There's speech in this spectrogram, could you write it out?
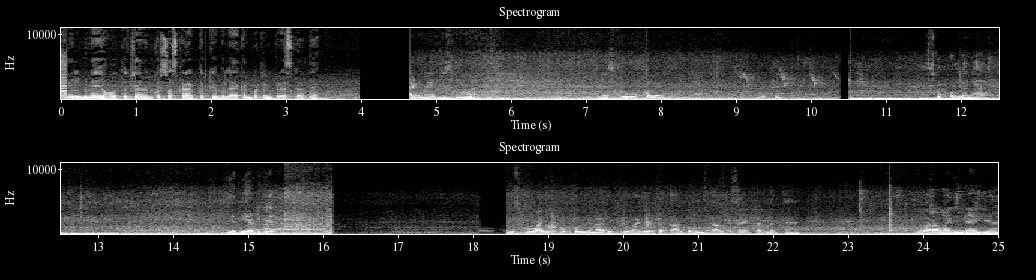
चैनल में नए हो तो चैनल को सब्सक्राइब करके बेल आइकन बटन प्रेस कर दें। साइड में एक स्क्रू है। ये स्क्रू को खोलेंगे। देखिए। इसको खोल लेना है। ये भी हट गया। इसको वाइजर को खोल लेना है, देखिए वाइजर का तार को हम निकाल के साइड कर लेते हैं। वाला वायरिंग है, ये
